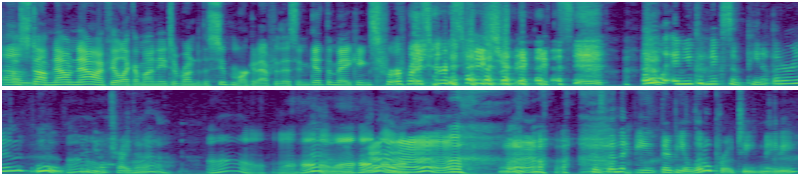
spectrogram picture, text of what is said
oh, stop! Now, now I feel like I'm gonna need to run to the supermarket after this and get the makings for a Rice Krispie treats. Oh, and you could mix some peanut butter in. Ooh, maybe I'll try that. Oh, uh-huh, uh-huh. Because then there'd be there'd be a little protein, maybe.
